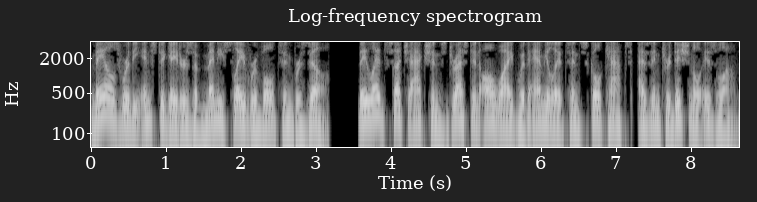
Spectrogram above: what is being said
Males were the instigators of many slave revolts in Brazil. They led such actions dressed in all white with amulets and skull caps, as in traditional Islam.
